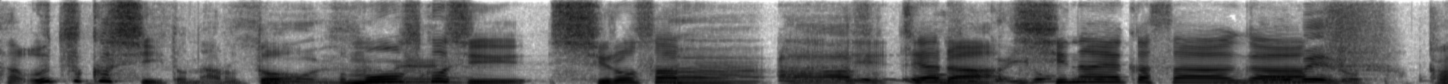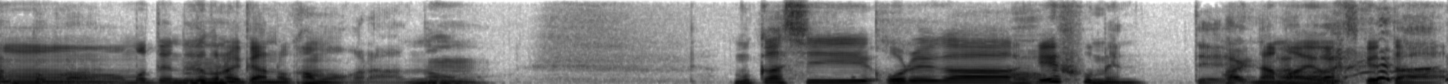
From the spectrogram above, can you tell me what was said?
ただ美しいとなるそと、ね。もう少し白さやらしなやかさが透明度感とうん。か表に出てこないかんのかもわからんの、うん。昔俺があ F 麺って名前をつけた、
